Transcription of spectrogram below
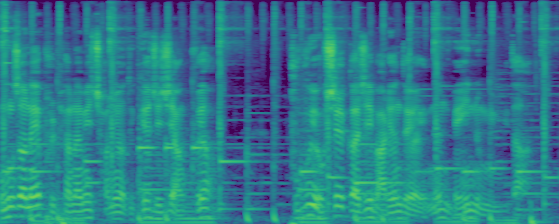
동선의 불편함이 전혀 느껴지지 않고요. 부부 욕실까지 마련되어 있는 메인룸입니다.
